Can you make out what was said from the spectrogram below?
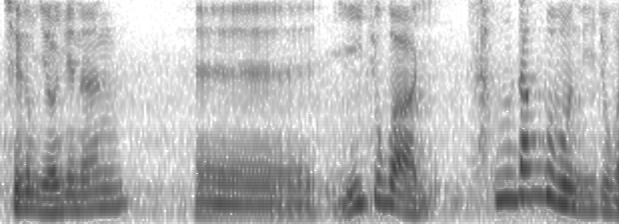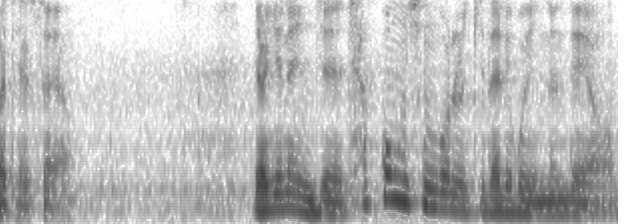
지금 여기는 에, 이주가 상당 부분 이주가 됐어요. 여기는 이제 착공 신고를 기다리고 있는데요.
